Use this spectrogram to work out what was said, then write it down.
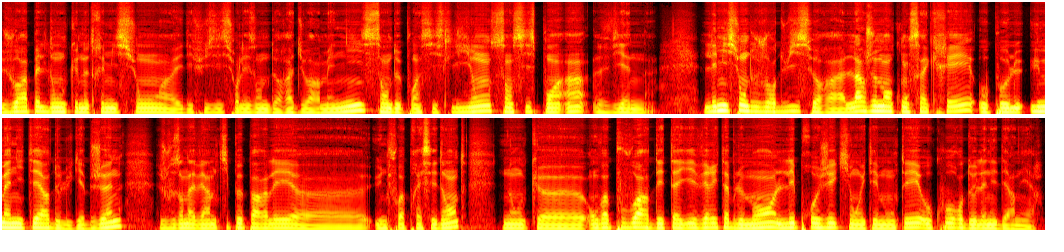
Je vous rappelle donc que notre émission euh, est diffusée sur les ondes de Radio Arménie, 102.6 Lyon, 106.1 Vienne. L'émission d'aujourd'hui sera largement consacrée au pôle humanitaire de l'UGAP Jeune. Je vous en avais un petit peu parlé euh, une fois précédente. Donc euh, on va pouvoir détailler véritablement les projets qui ont été montés au cours de l'année dernière.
